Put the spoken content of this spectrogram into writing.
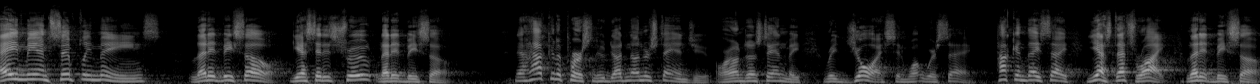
Amen simply means let it be so. Yes, it is true, let it be so. Now, how can a person who doesn't understand you or understand me rejoice in what we're saying? How can they say, Yes, that's right, let it be so?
